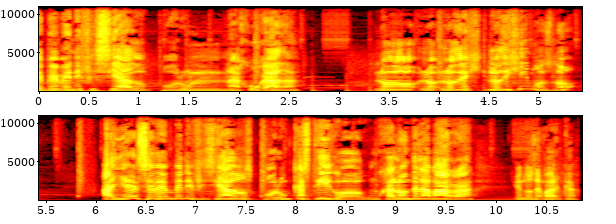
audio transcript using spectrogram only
se ve beneficiado por una jugada, lo, lo, lo dijimos, ¿no? Ayer se ven beneficiados por un castigo, un jalón de la barra, Que no se marca.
